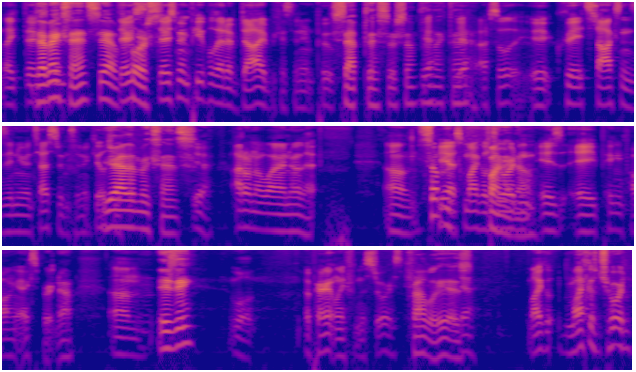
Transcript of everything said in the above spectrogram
Like that been, makes sense. Yeah, of there's, course. There's been people that have died because they didn't poop. Septis or something Yeah, like that. yeah, absolutely. It creates toxins in your intestines and it kills you. Yeah, that makes sense. Yeah, I don't know why I know that. Um, Something P.S. Michael Jordan is a ping pong expert now. Um, Is he? well, apparently from the stories, Probably is. Yeah. Michael Michael Jordan.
